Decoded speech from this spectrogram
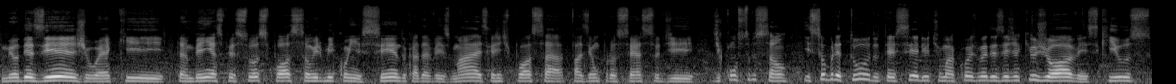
Meu desejo é que também as pessoas possam ir me conhecendo cada vez mais, que a gente possa fazer um processo de, de construção. E, sobretudo, terceira e última coisa, meu desejo é que os jovens, que os,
